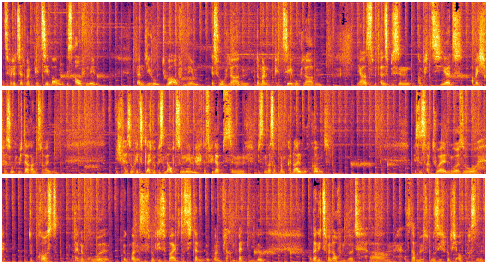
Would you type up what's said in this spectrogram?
Also ich werde jetzt erst meinen PC bauen, es aufnehmen, dann die Roomtour aufnehmen, es hochladen und dann meinen PC hochladen. Ja, es wird alles ein bisschen kompliziert, aber ich versuche mich daran zu halten. Ich versuche jetzt gleich noch ein bisschen aufzunehmen, dass wieder ein bisschen, bisschen was auf meinem Kanal hochkommt. Es ist aktuell nur so, du brauchst deine Ruhe. Irgendwann ist es wirklich so weit, dass ich dann irgendwann flach im Bett liege und dann nichts mehr laufen wird. Ähm, also da muss ich wirklich aufpassen,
